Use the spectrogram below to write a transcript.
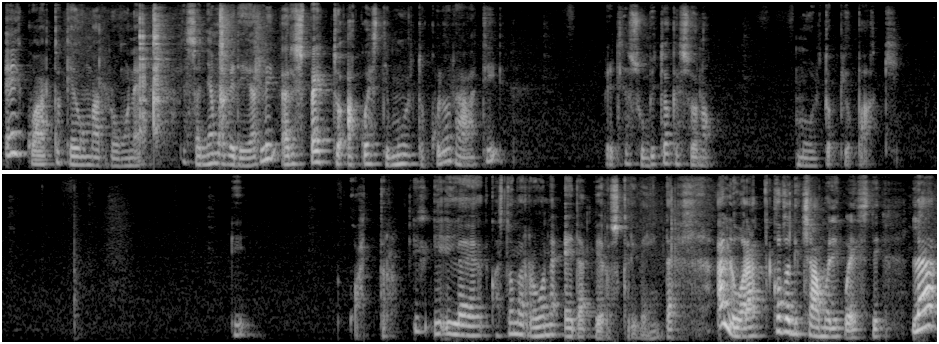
e il quarto che è un marrone. Adesso andiamo a vederli. Rispetto a questi molto colorati vedete subito che sono molto più opachi. E 4 il, il, questo marrone è davvero scrivente. Allora cosa diciamo di questi? La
